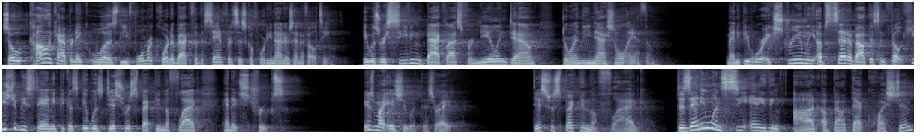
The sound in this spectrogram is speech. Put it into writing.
So, Colin Kaepernick was the former quarterback for the San Francisco 49ers NFL team. He was receiving backlash for kneeling down during the national anthem. Many people were extremely upset about this and felt he should be standing because it was disrespecting the flag and its troops. Here's my issue with this, right? Disrespecting the flag? Does anyone see anything odd about that question?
